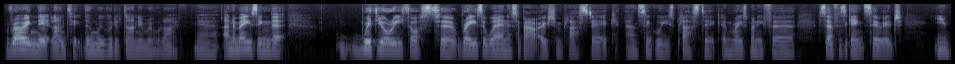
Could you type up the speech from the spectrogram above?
rowing the Atlantic than we would have done in real life. Yeah, and amazing that with your ethos to raise awareness about ocean plastic and single use plastic and raise money for Surfers Against Sewage, you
